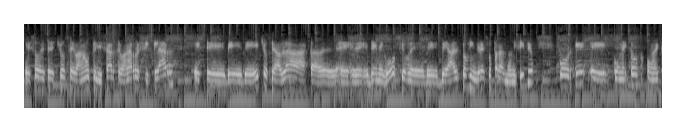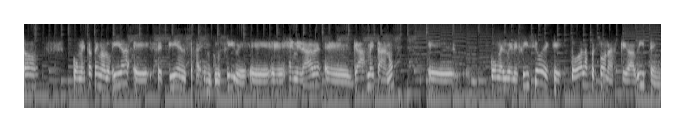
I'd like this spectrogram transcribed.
Esos desechos se van a utilizar, se van a reciclar. Este, de, de hecho, se habla hasta de, de- de negocios de, altos ingresos para el municipio, porque eh, con estos, con estos con esta tecnología eh, se piensa inclusive eh, eh, generar eh, gas metano eh, con el beneficio de que todas las personas que habiten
